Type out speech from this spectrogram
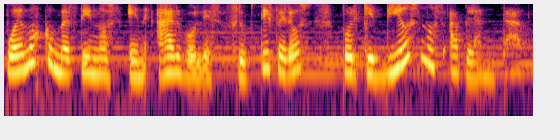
podemos convertirnos en árboles fructíferos porque Dios nos ha plantado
